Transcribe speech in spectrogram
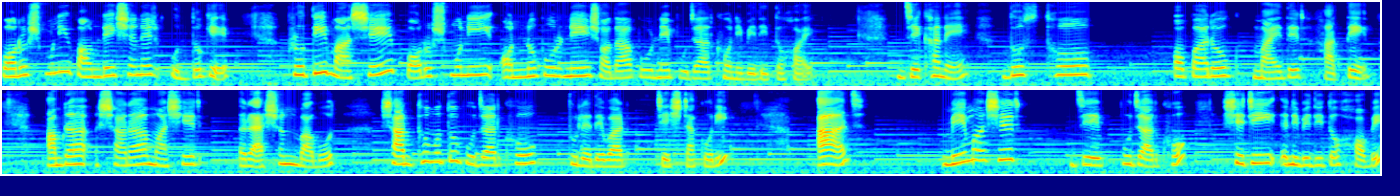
পরশমণি ফাউন্ডেশনের উদ্যোগে প্রতি মাসে পরশমণি অন্নপূর্ণে, সদাপূর্ণে পূজার্ঘ নিবেদিত হয়, যেখানে দুস্থ, অপারগ মায়েদের হাতে আমরা সারা মাসের রেশন বাবদ সাধ্যমতো পূজার্ঘ তুলে দেওয়ার চেষ্টা করি। আজ মে মাসের যে পূজার্ঘ সেটি নিবেদিত হবে।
